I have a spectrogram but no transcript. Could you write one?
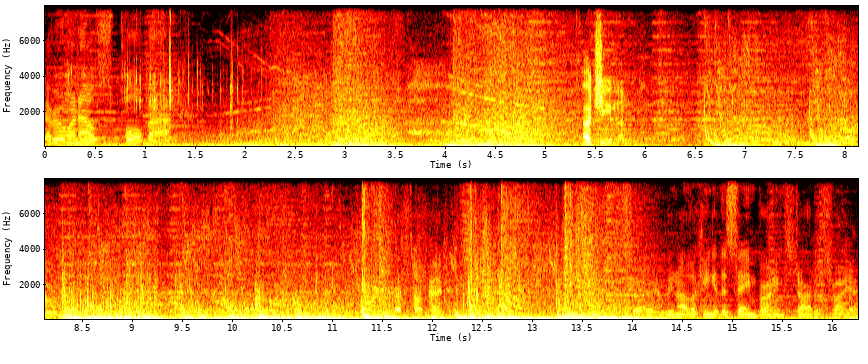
Everyone else, pull back. Achievement. That's not good. Sorry, we're not looking at the same burning star destroyer.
